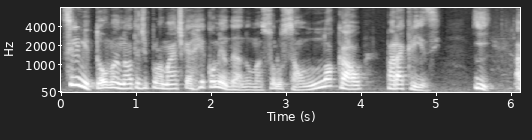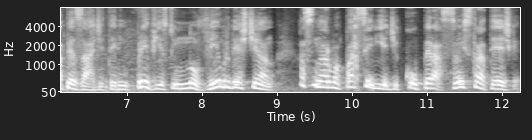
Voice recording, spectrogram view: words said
se limitou a uma nota diplomática recomendando uma solução local para a crise. E, apesar de terem previsto em novembro deste ano assinar uma parceria de cooperação estratégica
